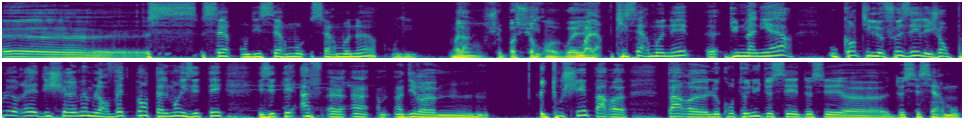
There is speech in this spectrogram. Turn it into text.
euh, on dit sermo- sermonneur, on dit. Voilà. Non, je suis pas sûr qu'on. Ouais. Voilà, qui sermonnait euh, d'une manière où quand il le faisait, les gens pleuraient, déchiraient même leurs vêtements tellement ils étaient, ils étaient, aff- euh, à, à dire. euh, touchés par euh, par euh, le contenu de ces de ces euh, de ces sermons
